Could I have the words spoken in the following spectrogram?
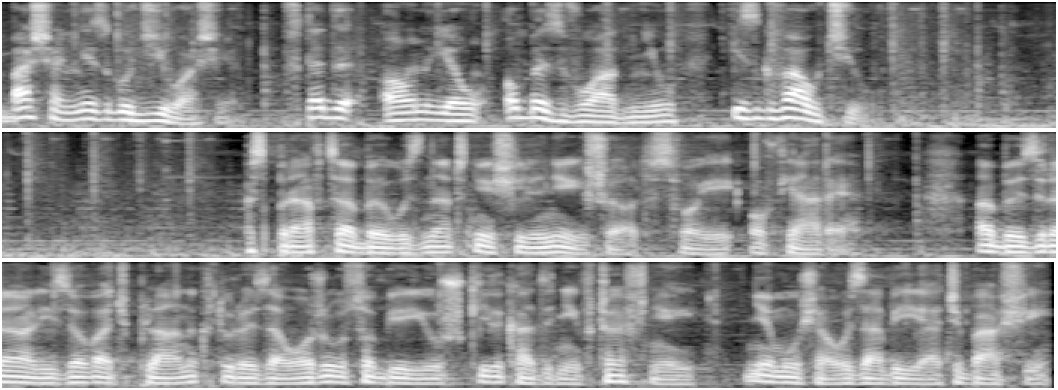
Basia nie zgodziła się. Wtedy on ją obezwładnił i zgwałcił. Sprawca był znacznie silniejszy od swojej ofiary. Aby zrealizować plan, który założył sobie już kilka dni wcześniej, nie musiał zabijać Basi.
